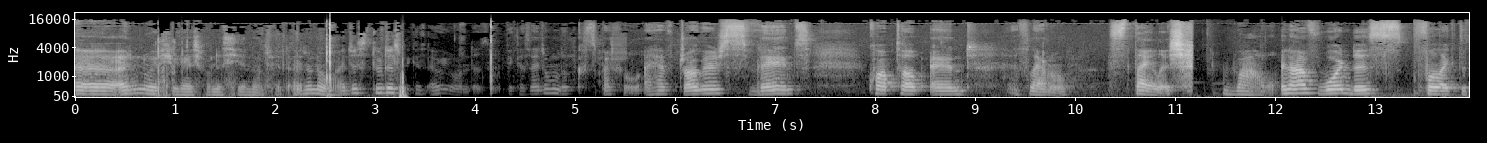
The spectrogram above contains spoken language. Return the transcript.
Uh, I don't know if you guys want to see an outfit. I don't know. I just do this because everyone does it. Because I don't look special. I have joggers, vans, crop top, and flannel. Stylish. Wow. And I've worn this for like the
